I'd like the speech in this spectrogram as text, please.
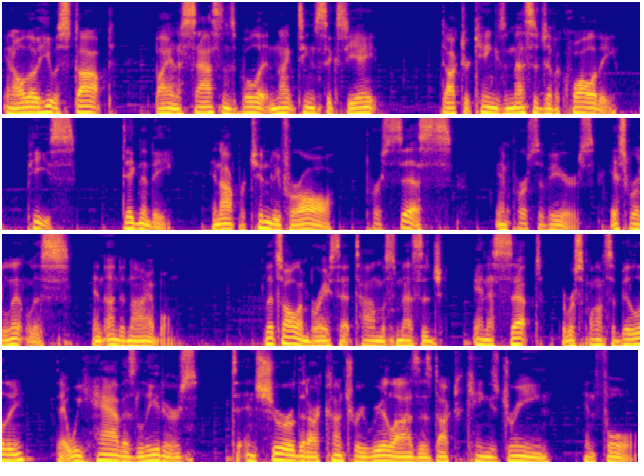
And although he was stopped by an assassin's bullet in 1968, Dr. King's message of equality, peace, dignity, and opportunity for all persists and perseveres. It's relentless and undeniable. Let's all embrace that timeless message and accept the responsibility that we have as leaders to ensure that our country realizes Dr. King's dream in full.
